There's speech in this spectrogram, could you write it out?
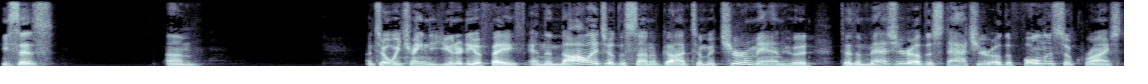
He says, um, until we train the unity of faith and the knowledge of the Son of God to mature manhood to the measure of the stature of the fullness of Christ,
